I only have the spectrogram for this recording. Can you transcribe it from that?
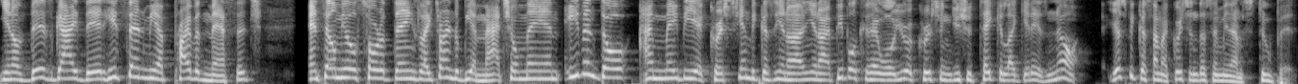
You know, this guy did. He sent me a private message and tell me all sort of things like trying to be a macho man even though i may be a christian because you know you know people say well you're a christian you should take it like it is no just because i'm a christian doesn't mean i'm stupid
